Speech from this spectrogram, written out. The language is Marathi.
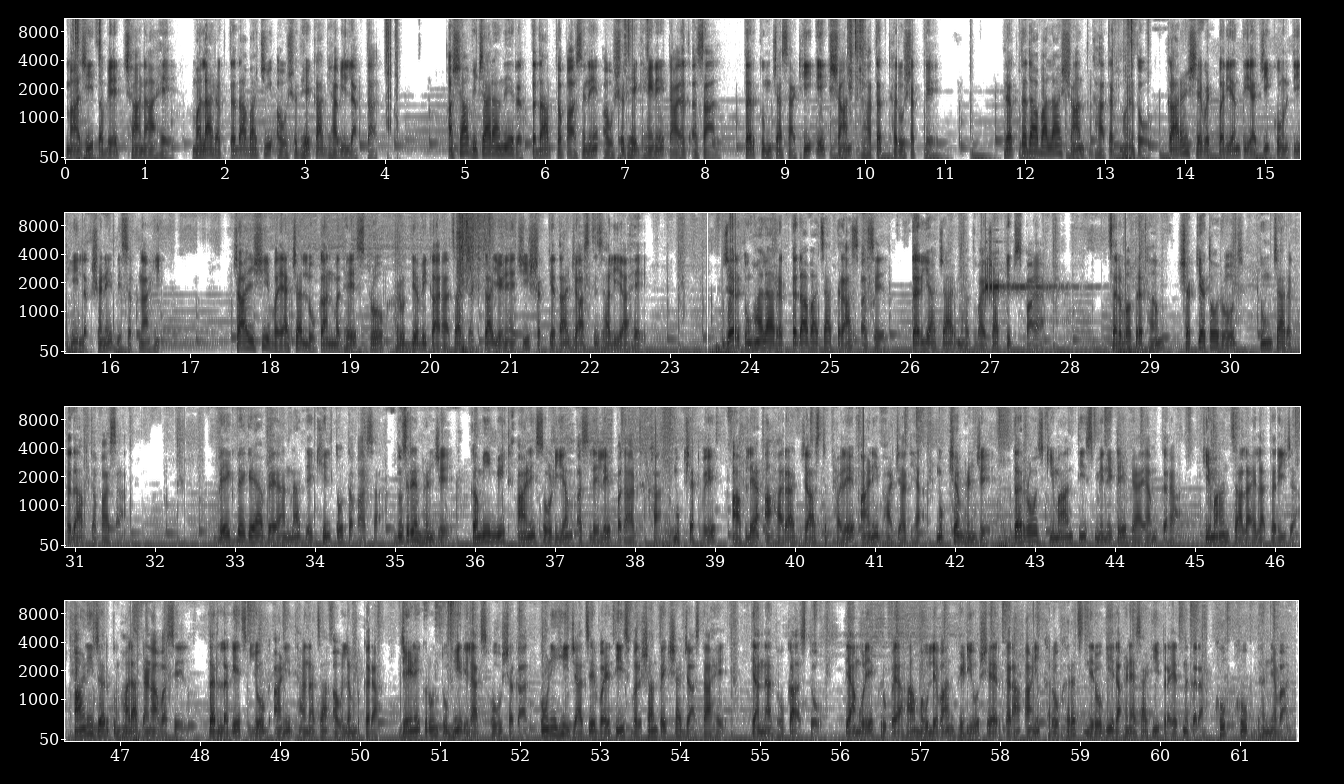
माझी तब्येत छान आहे. मला रक्तदाबाची औषधे का घ्यावी लागतात? अशा विचाराने रक्तदाब तपासणे औषधे घेणे टाळत असाल तर तुमच्यासाठी एक शांत घातक ठरू शकते. रक्तदाबाला शांत घातक म्हणतो कारण शेवटपर्यंत याची कोणतीही लक्षणे दिसत नाही. चाळीशी वयाच्या लोकांमध्ये स्ट्रोक हृदयविकाराचा झटका येण्याची शक्यता जास्त झाली आहे. जर तुम्हाला रक्तदाबाचा त्रास असेल तर या चार महत्त्वाच्या टिप्स पाळा. सर्वप्रथम शक्यतो रोज तुमचा रक्तदाब तपासा. वेगवेगळ्या वेळांना देखील तो तपासा. दुसरे म्हणजे कमी मीठ आणि सोडियम असलेले पदार्थ खा. मुख्यत्वे आपल्या आहारात जास्त फळे आणि भाज्या घ्या. मुख्य म्हणजे दररोज किमान तीस मिनिटे व्यायाम करा. किमान चालायला तरी जा. आणि जर तुम्हाला तणाव असेल तर लगेच योग आणि ध्यानाचा अवलंब करा. जेणेकरून तुम्ही रिलॅक्स होऊ शकाल. कोणीही ज्याचे वय तीस वर्षांपेक्षा जास्त आहे त्यांना धोका असतो. त्यामुळे कृपया हा मौल्यवान व्हिडिओ शेअर करा आणि खरोखरच निरोगी राहण्यासाठी प्रयत्न करा. खूप खूप धन्यवाद.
